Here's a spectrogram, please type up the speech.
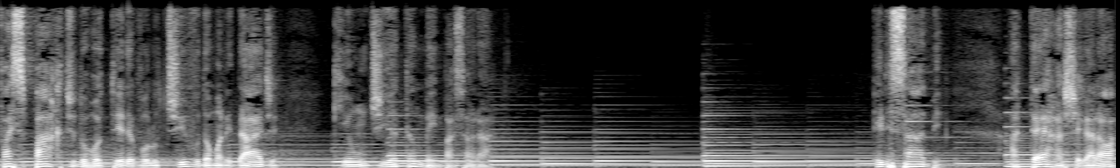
faz parte do roteiro evolutivo da humanidade que um dia também passará. Ele sabe, a terra chegará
